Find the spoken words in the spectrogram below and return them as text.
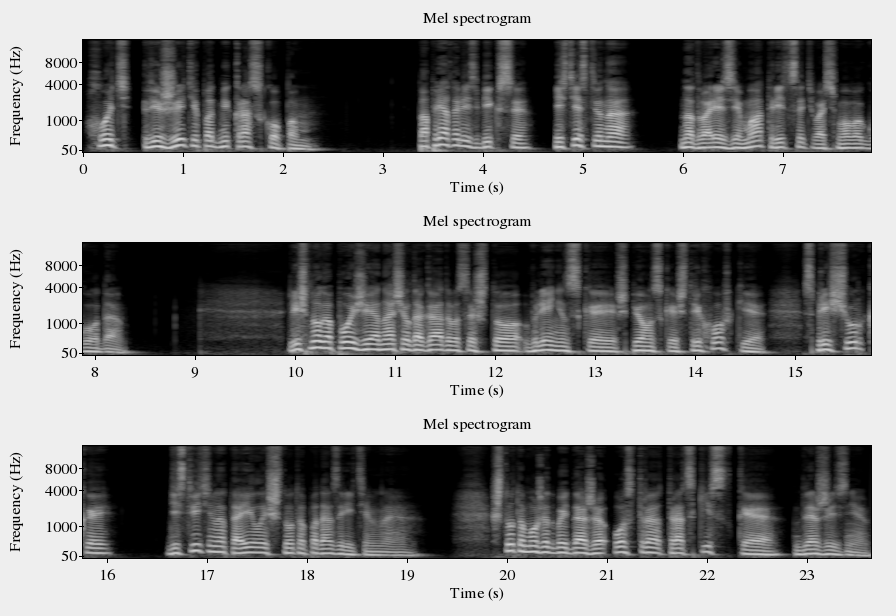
хоть вяжите под микроскопом. Попрятались биксы, Естественно, на дворе зима 38-го года. Лишь много позже я начал догадываться, что в ленинской шпионской штриховке с прищуркой действительно таилось что-то подозрительное. Что-то, может быть, даже остро троцкистское для жизни.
